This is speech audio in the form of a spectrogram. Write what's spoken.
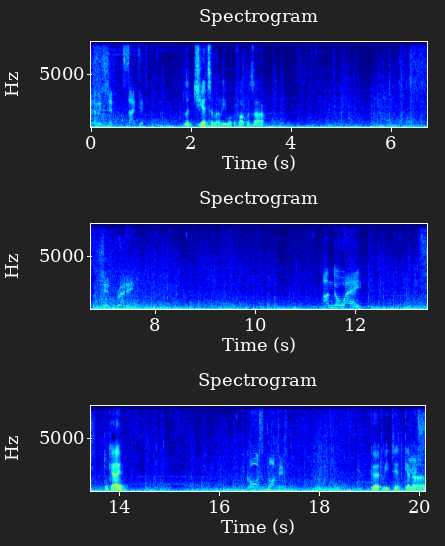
Enemy ship sighted. Legitimately, what the fuck was that? Ship ready. Underway. Okay. Good, we did get a...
